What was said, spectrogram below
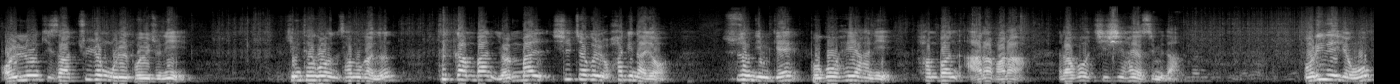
언론 기사 출력물을 보여주니 김태곤 사무관은 특감반 연말 실적을 확인하여 수석님께 보고해야 하니 한번 알아봐라 라고 지시하였습니다. 본인의 경우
